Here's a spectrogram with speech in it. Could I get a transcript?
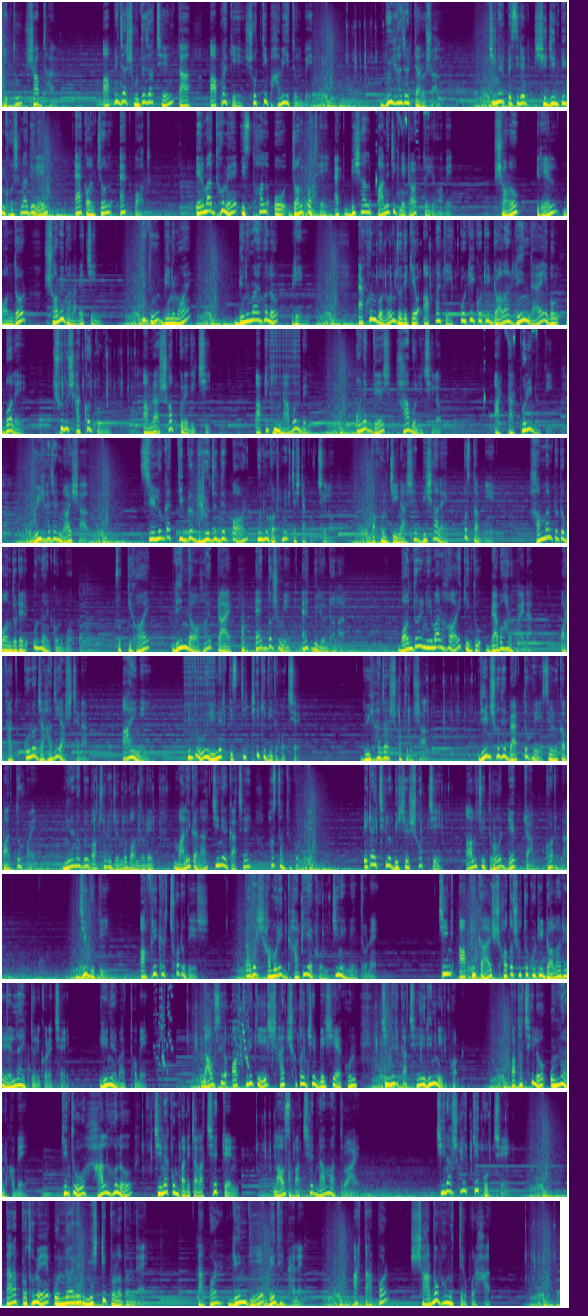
কিন্তু সাবধান, আপনি যা শুনতে যাচ্ছেন তা আপনাকে সত্যি ভাবিয়ে তুলবে। দুই হাজার তেরো সাল, চীনের প্রেসিডেন্ট শি জিনপিং ঘোষণা দিলেন, এক অঞ্চল, এক পথ। এর মাধ্যমে স্থল ও জলপথে এক বিশাল বাণিজ্যিক নেটওয়ার্ক তৈরি হবে। সড়ক, রেল, বন্দর সবই বানাবে চীন। কিন্তু বিনিময়? বিনিময় হলো ঋণ। এখন বলুন, যদি কেউ আপনাকে কোটি কোটি ডলার ঋণ দেয় এবং বলে, শুধু স্বাক্ষর করুন, আমরা সব করে দিচ্ছি। আপনি কি না বলবেন? অনেক দেশ হা বলেছিল। আর তার পরিণতি, দুই হাজার নয় সাল। শ্রীলঙ্কা তীব্র গৃহযুদ্ধের পর পুনর্গঠনের চেষ্টা করছিল। তখন চীন আসে বিশাল এক প্রস্তাব নিয়ে। হাম্মানটোটো বন্দরের উন্নয়ন করব। চুক্তি হয়, ঋণ দেওয়া হয় প্রায় এক দশমিক এক বিলিয়ন ডলার। বন্দরে নির্মাণ হয় কিন্তু ব্যবহার হয় না। অর্থাৎ কোনো জাহাজই আসছে না। আয় নেই। কিন্তু ঋণের কিস্তি ঠিকই দিতে হচ্ছে। দুই হাজার সতেরো সাল। ঋণ শোধে ব্যর্থ হয়ে শ্রীলঙ্কা বাধ্য হয়। নিরানব্বই বছরের জন্য বন্দরের মালিকানা চীনের কাছে হস্তান্তর করতে এটাই ছিল বিশ্বের সবচেয়ে আলোচিত ডেপ ট্রাপ ঘটনা। জিবুতি, আফ্রিকার ছোট দেশ, তাদের সামরিক ঘাঁটি এখন চীনের নিয়ন্ত্রণে। চীন আফ্রিকায় শত শত কোটি ডলারের রেললাইন তৈরি করেছে ঋণের মাধ্যমে। লাওসের অর্থনীতির ষাট শতাংশের বেশি এখন চীনের কাছে ঋণ নির্ভর। কথা ছিল উন্নয়ন হবে, কিন্তু হাল হলো চীনা কোম্পানি চালাচ্ছে ট্রেন। লাওস পাচ্ছে নামমাত্র আয়। চীন আসলে কে করছে? তারা প্রথমে উন্নয়নের মিষ্টি প্রলোভন দেয়। তারপর ঋণ দিয়ে বেঁধে ফেলে। আর তারপর সার্বভৌমত্বের উপর হাত।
